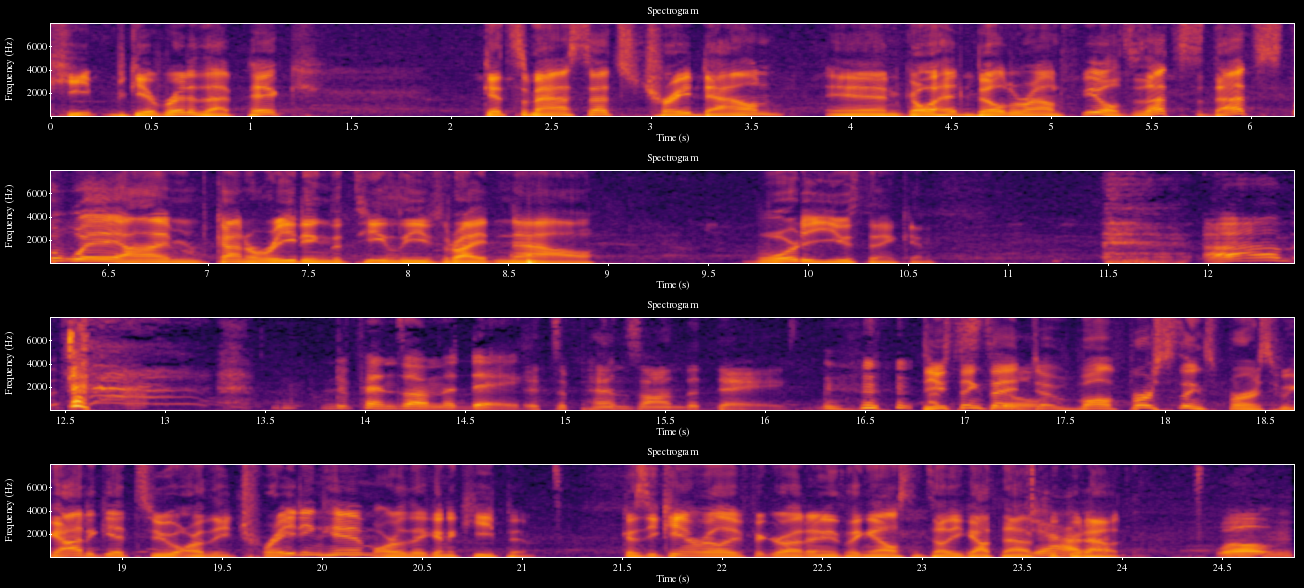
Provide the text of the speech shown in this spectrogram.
keep get rid of that pick, get some assets, trade down, and go ahead and build around Fields. That's that's the way I'm kind of reading the tea leaves right now. What are you thinking? Um, Depends on the day. it depends on the day. Do you think still- that? Well, first things first, we got to get to: Are they trading him, or are they going to keep him? Because you can't really figure out anything else until you got that Yeah, figured that- out. Well, Mm-hmm.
